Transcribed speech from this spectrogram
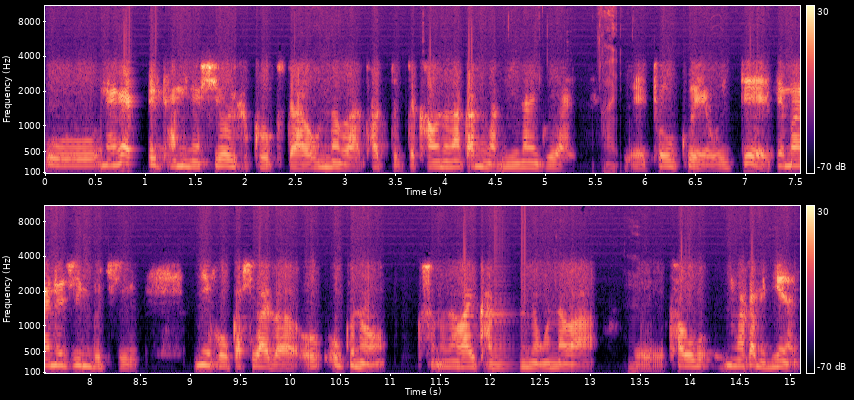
こう、長い髪の白い服を着た女が立っていて、顔の中身が見えないぐらい、はい、えー、遠くへ置いて、手前の人物に放火しがえば、奥のその長い髪の女は、うん、えー、顔の中身見えない、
